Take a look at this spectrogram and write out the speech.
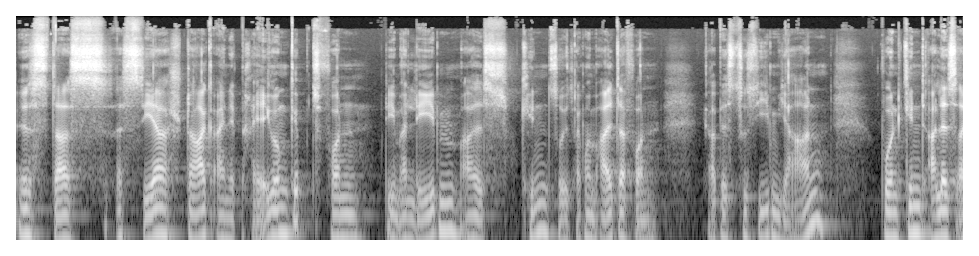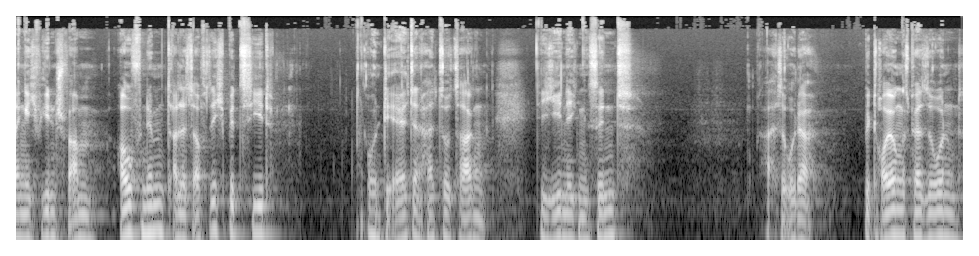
ist, dass es sehr stark eine Prägung gibt von dem Erleben als Kind, so ich sag mal im Alter von ja, bis zu sieben Jahren, wo ein Kind alles eigentlich wie ein Schwamm aufnimmt, alles auf sich bezieht und die Eltern halt sozusagen diejenigen sind, also oder Betreuungspersonen,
